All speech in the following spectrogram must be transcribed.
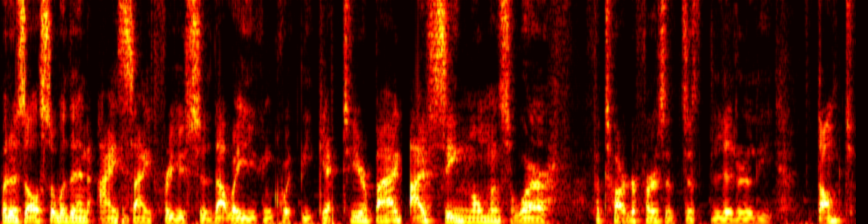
but is also within eyesight for you so that way you can quickly get to your bag. I've seen moments where photographers have just literally dumped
